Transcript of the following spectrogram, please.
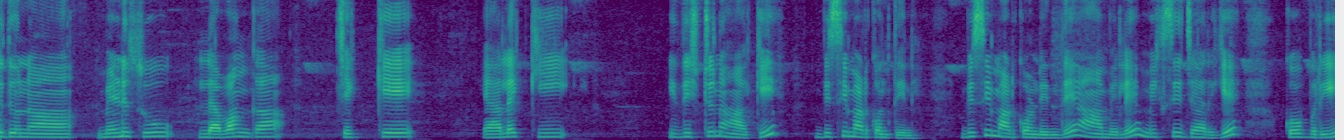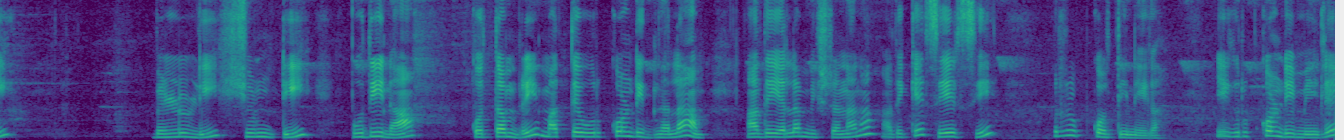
ಇದನ್ನು ಮೆಣಸು, ಲವಂಗ, ಚಕ್ಕೆ, ಏಲಕ್ಕಿ ಇದಿಷ್ಟನ್ನು ಹಾಕಿ ಬಿಸಿ ಮಾಡ್ಕೊತೀನಿ. ಬಿಸಿ ಮಾಡ್ಕೊಂಡಿದ್ದೆ. ಆಮೇಲೆ ಮಿಕ್ಸಿ ಜಾರಿಗೆ ಕೊಬ್ಬರಿ, ಬೆಳ್ಳುಳ್ಳಿ, ಶುಂಠಿ, ಪುದೀನ, ಕೊತ್ತಂಬರಿ ಮತ್ತು ಹುರ್ಕೊಂಡಿದ್ನಲ್ಲ, ಅದು ಎಲ್ಲ ಮಿಶ್ರಣನ ಅದಕ್ಕೆ ಸೇರಿಸಿ ರುಬ್ಕೊಳ್ತೀನಿ ಈಗ. ಈಗ ರುಬ್ಕೊಂಡಿ ಮೇಲೆ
